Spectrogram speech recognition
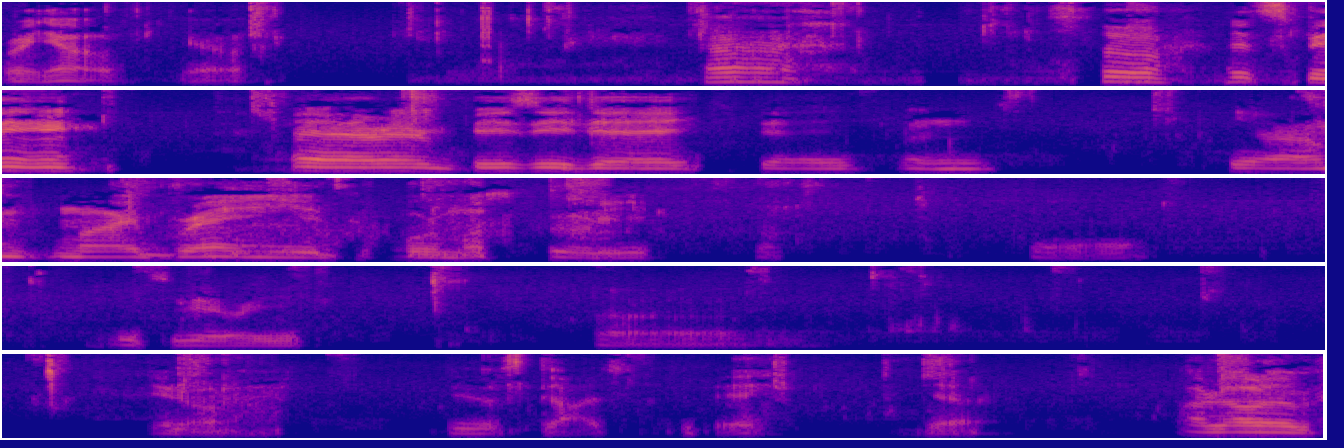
right now. Yeah. Uh, so it's been a very busy day today, and yeah, my brain is almost fully. It's very, uh, you know, a start today. Yeah. a lot of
